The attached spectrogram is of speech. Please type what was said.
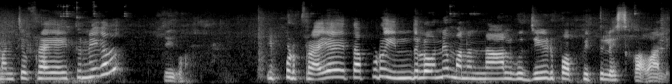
మంచిగా ఫ్రై అవుతున్నాయి కదా? ఇగో ఇప్పుడు ఫ్రై అయ్యేటప్పుడు ఇందులోనే మనం నాలుగు జీడిపప్పు ఇత్తులు వేసుకోవాలి.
